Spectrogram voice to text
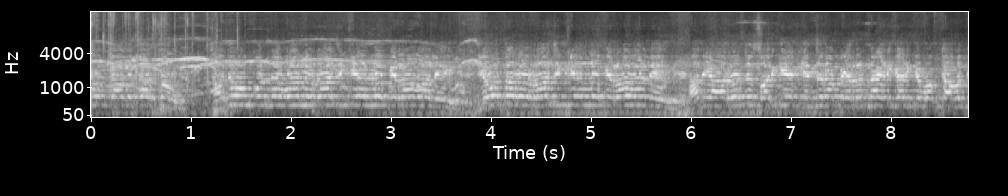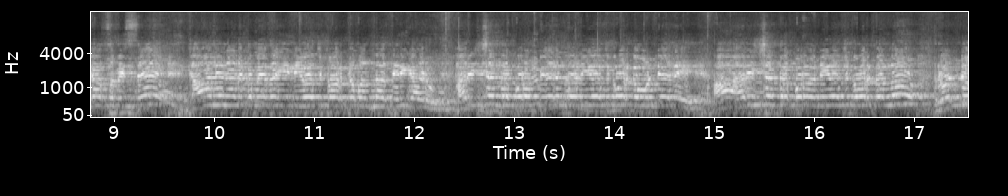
ఒక్క అవకాశం చదువుకున్న వాళ్ళు రాజకీయాల్లోకి రావాలి. యువతరం రాజకీయాల్లోకి రావాలి. అని ఆ రోజు స్వర్గీయ కింజరాపు ఎర్రనాయుడు గారికి ఒక్క అవకాశం ఇస్తే కాలినడక మీద ఈ నియోజకవర్గం అంతా తిరిగాడు. హరిశ్చంద్రపురం పేరుతో నియోజకవర్గం ఉండేది. ఆ హరిశ్చంద్రపురం నియోజకవర్గంలో రెండు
